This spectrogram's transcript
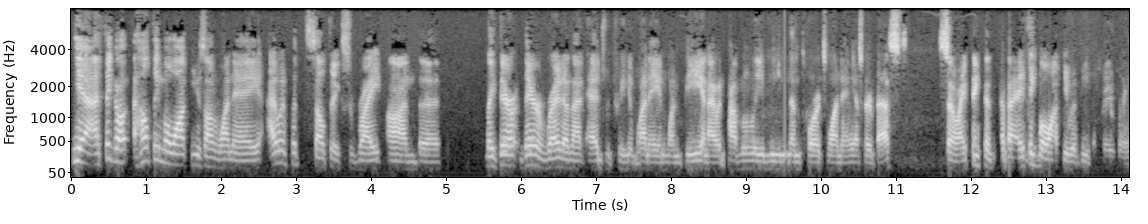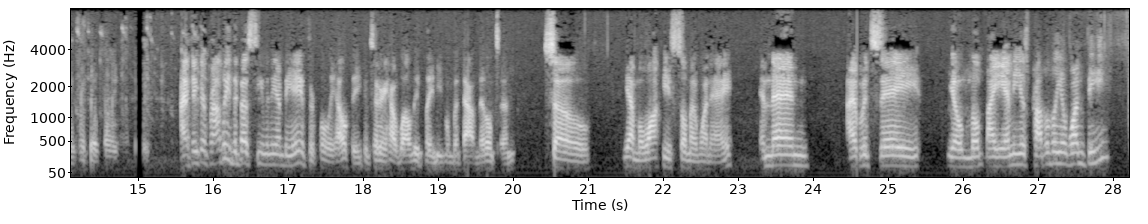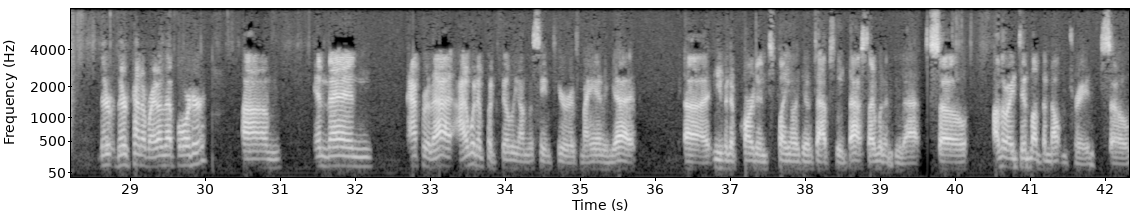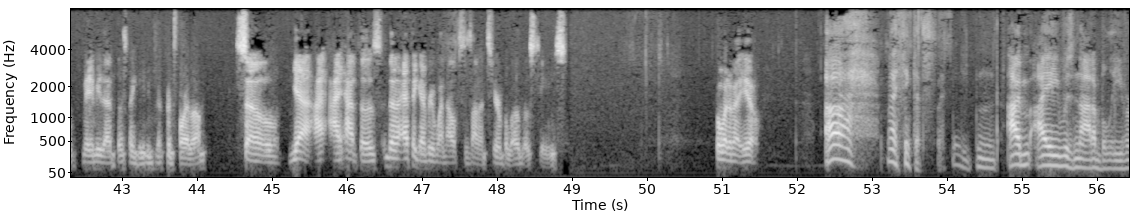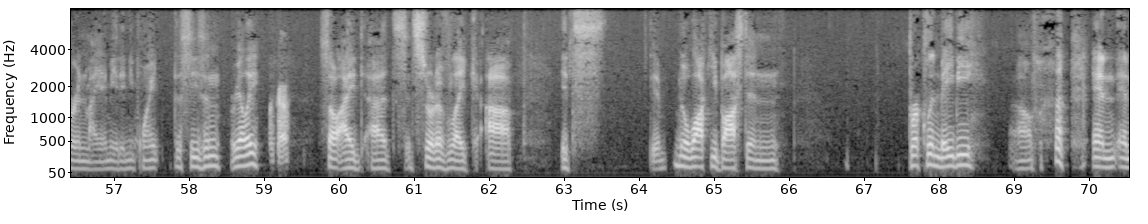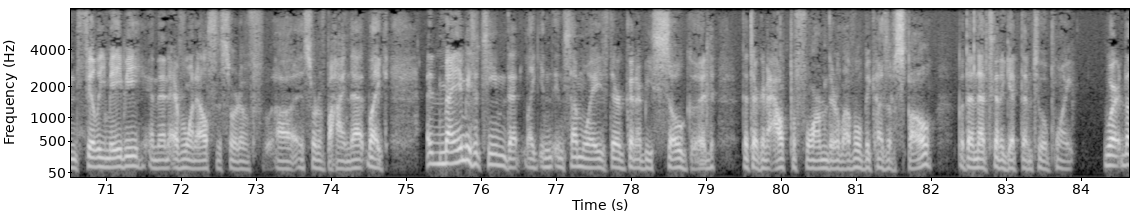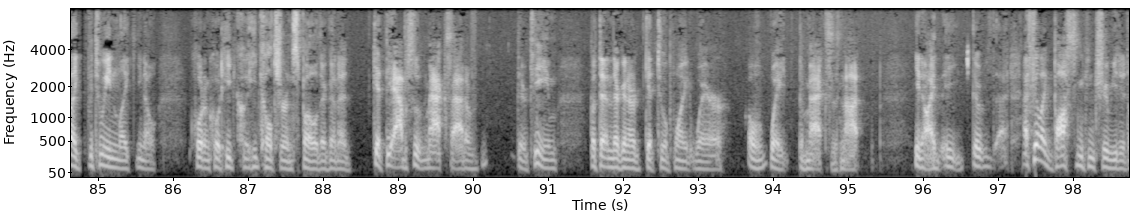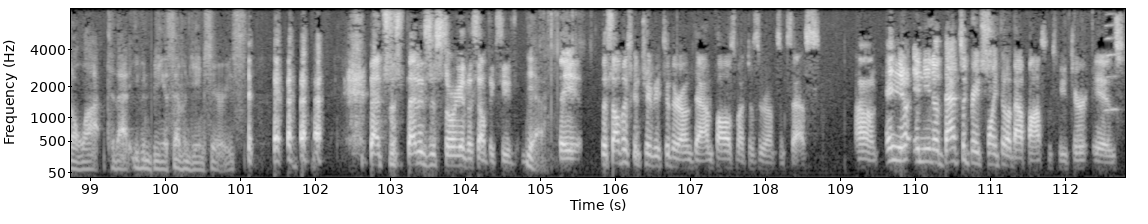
Yeah, I think a healthy Milwaukee is on one A. I would put the Celtics right on the like they're they're right on that edge between one A and one B, and I would probably lean them towards one A as their best. So I think that I think Milwaukee would be the favorite. I think they're probably the best team in the NBA if they're fully healthy, considering how well they played even without Middleton. So yeah, Milwaukee is still my one A, and then I would say you know Miami is probably a one B. They're they're kind of right on that border, um, and then after that, I wouldn't put Philly on the same tier as Miami yet. Uh, even if Harden's playing like his absolute best, I wouldn't do that. So, although I did love the Melton trade, so maybe that does make a difference for them. So, yeah, I, I have those. I think everyone else is on a tier below those teams. But what about you? Uh, I think that's. I'm. I was not a believer in Miami at any point this season, really. Okay. So I, uh, it's it's sort of like uh, it's Milwaukee, Boston, Brooklyn, maybe, um, and and Philly, maybe, and then everyone else is sort of uh, is sort of behind that. Like Miami's a team that, like in in some ways, they're going to be so good that they're going to outperform their level because of Spo, but then that's going to get them to a point where, like, between like you know, quote unquote heat heat culture and Spo, they're going to get the absolute max out of their team but then they're going to get to a point where, oh wait, the max is not. You know, I I feel like Boston contributed a lot to that, even being a seven game series. That's the, that is the story of the Celtics season. Yeah, they the Celtics contribute to their own downfall as much as their own success. Um, and you know, and you know that's a great point though about Boston's future is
